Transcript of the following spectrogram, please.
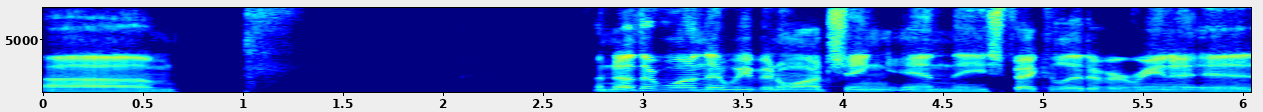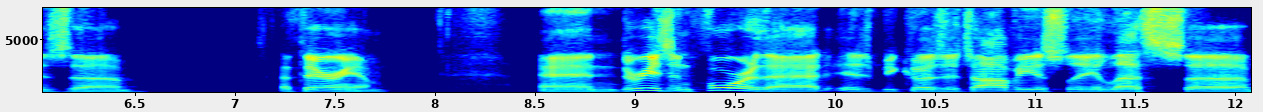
Um, another one that we've been watching in the speculative arena is uh, Ethereum. And the reason for that is because it's obviously less uh,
